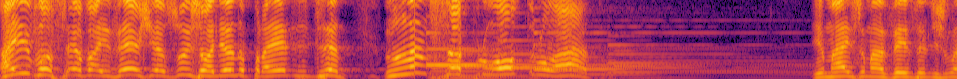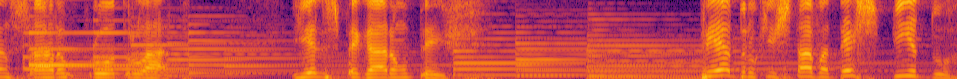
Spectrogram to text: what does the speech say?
Aí você vai ver Jesus olhando para eles e dizendo: lança para o outro lado. E mais uma vez eles lançaram para o outro lado. E eles pegaram o peixe. Pedro, que estava despido,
